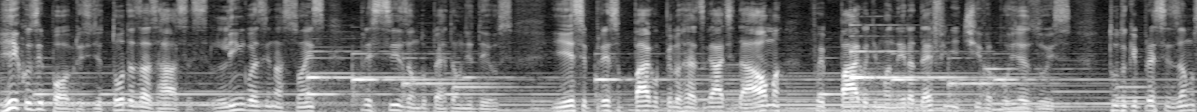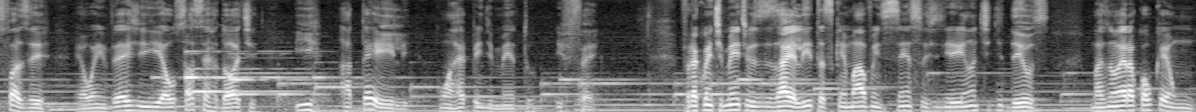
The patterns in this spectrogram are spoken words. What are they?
Ricos e pobres de todas as raças, línguas e nações precisam do perdão de Deus. E esse preço pago pelo resgate da alma foi pago de maneira definitiva por Jesus. Tudo o que precisamos fazer é, ao invés de ir ao sacerdote, ir até ele com arrependimento e fé. Frequentemente os israelitas queimavam incensos diante de Deus, mas não era qualquer um,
